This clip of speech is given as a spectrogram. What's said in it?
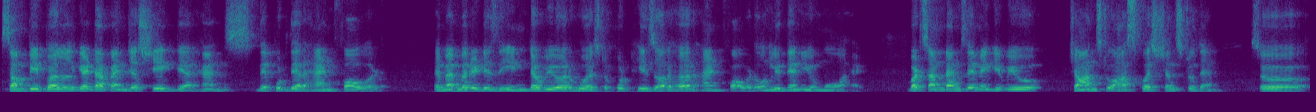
some people get up and just shake their hands. They put their hand forward. Remember, it is the interviewer who has to put his or her hand forward. Only then you move ahead. But sometimes they may give you chance to ask questions to them. So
